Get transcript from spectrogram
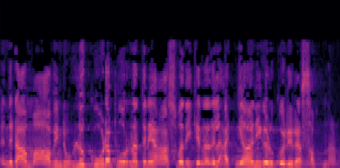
എന്നിട്ട് ആ മാവിന്റെ ഉള്ളിൽ കൂടെ പൂർണത്തിനെ ആസ്വദിക്കുന്നതിൽ അജ്ഞാനികൾക്കൊരു രസം എന്നാണ്.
